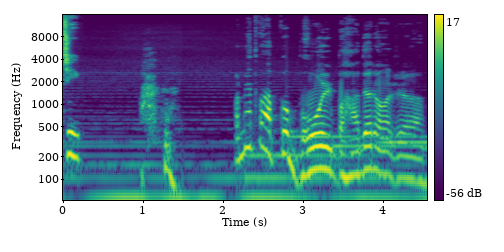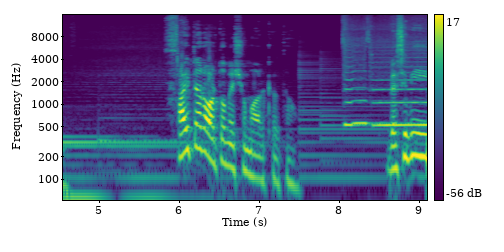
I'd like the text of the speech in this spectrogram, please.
जी। और मैं तो आपको बोल्ड बहादुर और फाइटर औरतों में शुमार करता हूँ। वैसे भी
